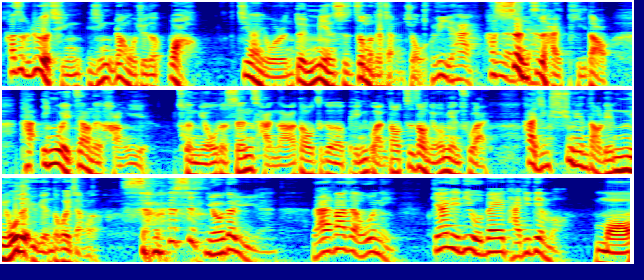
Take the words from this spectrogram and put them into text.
他这个热情已经让我觉得哇，竟然有人对面是这么的讲究了，厉害！他甚至还提到，他因为这样的行业，从牛的生产啊，到这个品管到制造牛肉面出来，他已经训练到连牛的语言都会讲了。什么是牛的语言？来，发仔，我问你。给你第五杯台积电不？毛，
